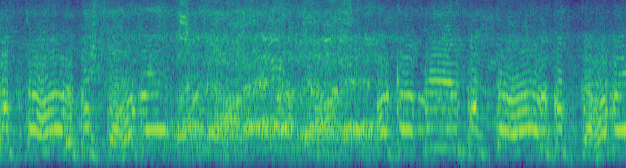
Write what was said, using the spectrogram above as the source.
প্রত্যাহার করতে হবে করতে হবে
